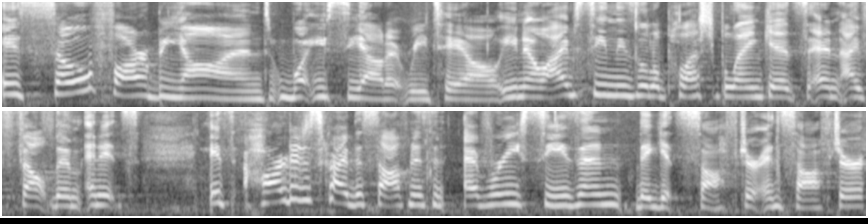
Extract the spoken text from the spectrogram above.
is so far beyond what you see out at retail. You know, I've seen these little plush blankets and I've felt them, and it's it's hard to describe the softness and every season. They get softer and softer.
